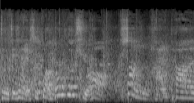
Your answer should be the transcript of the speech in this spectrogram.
这个接下来是广东歌曲哦，《上海滩》。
